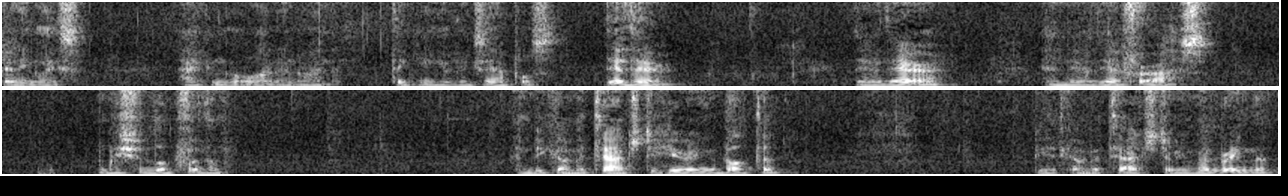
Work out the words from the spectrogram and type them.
anyways, I can go on and on thinking of examples. They're there. They're there, and they're there for us. We should look for them and become attached to hearing about them, become attached to remembering them,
